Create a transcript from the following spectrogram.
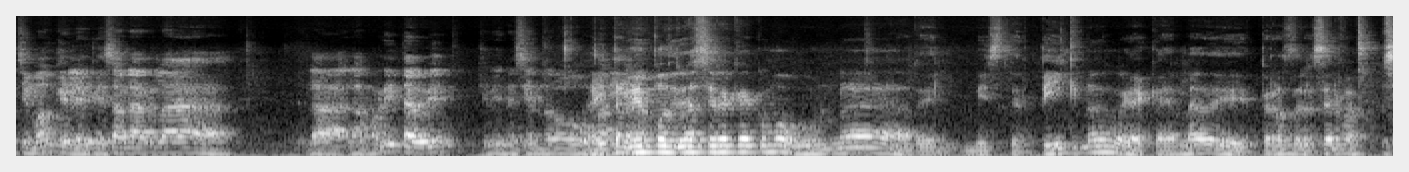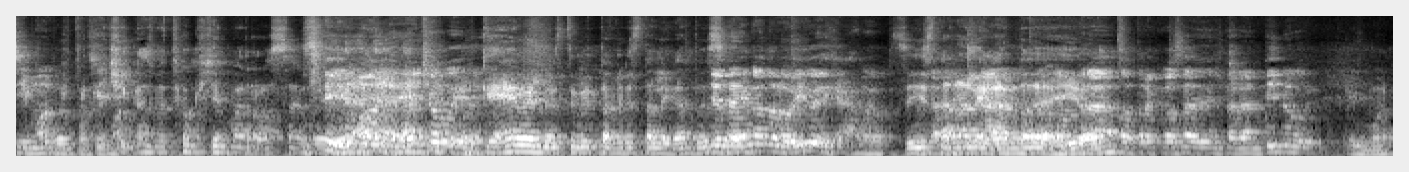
Simón, que le empieza a hablar la, la, la morrita, güey, que viene siendo. Ahí también podría ser acá como una del Mr. Pig, ¿no, güey? Acá en la de perros de reserva. Simón. Güey, ¿por qué Simón. chingas me tengo que llamar Rosa, güey? Simón, de hecho, güey. ¿Por qué, güey? Este güey también está alegando eso. Yo también cuando lo vi, güey, dije, ah, güey. Sí, sea, están alegando de ahí, otra, otra cosa del Tarantino, güey. Simón.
